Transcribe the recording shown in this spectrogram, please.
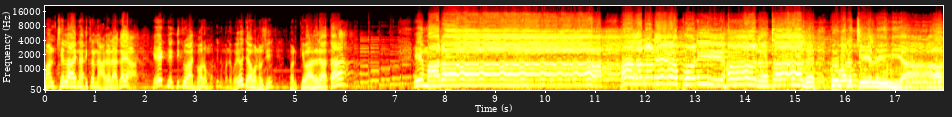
પણ છેલ્લા એના દીકરાના હરેડા ગયા કે એક ને એક દીકરો આજ મારો મૂકીને મને વયો જવાનો છે. પણ કેવા હળ્યા હતા? એ મારા હણતાલ કુંવર ચેલૈયા.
